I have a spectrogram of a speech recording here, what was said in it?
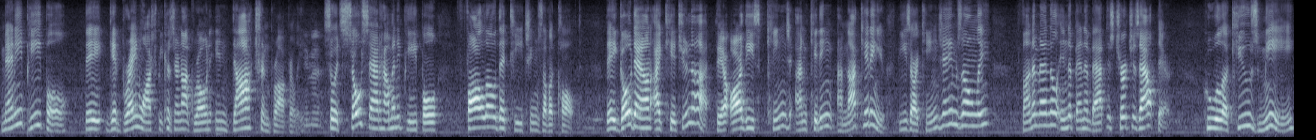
Many people, they get brainwashed because they're not grown in doctrine properly. Amen. So it's so sad how many people follow the teachings of a cult. They go down, I kid you not. There are these King, I'm kidding, I'm not kidding you. These are King James only, fundamental independent Baptist churches out there who will accuse me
